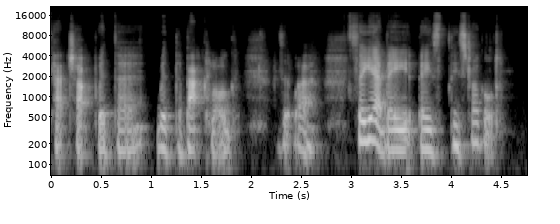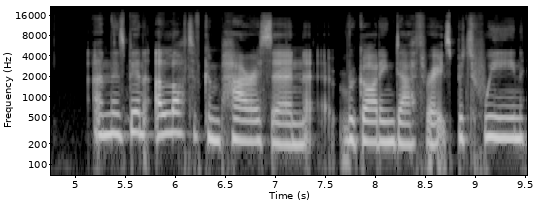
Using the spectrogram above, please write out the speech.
catch up with the with the backlog as it were so yeah they they, they struggled and there's been a lot of comparison regarding death rates between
